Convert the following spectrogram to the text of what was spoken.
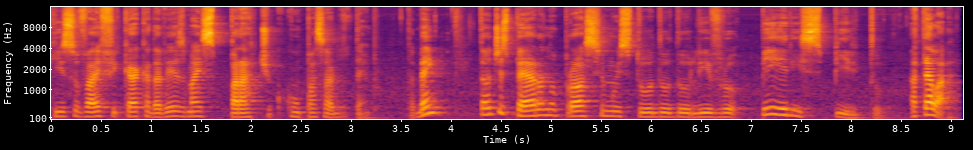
que isso vai ficar cada vez mais prático com o passar do tempo, tá bem? Então te espero no próximo estudo do livro Perispírito. Até lá!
